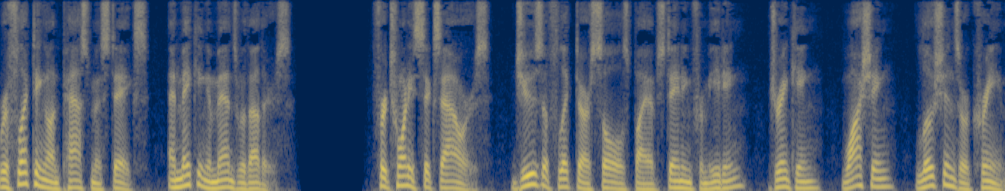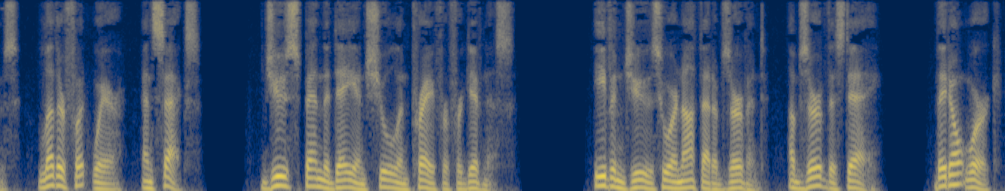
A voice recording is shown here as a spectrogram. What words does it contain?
reflecting on past mistakes, and making amends with others. For 26 hours, Jews afflict our souls by abstaining from eating, drinking, washing, lotions or creams, leather footwear, and sex. Jews spend the day in shul and pray for forgiveness. Even Jews who are not that observant, observe this day. They don't work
